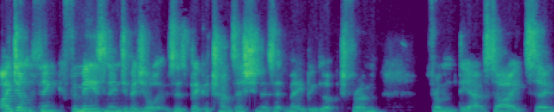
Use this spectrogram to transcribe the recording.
I don't think for me as an individual it was as big a transition as it maybe looked from from the outside. So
